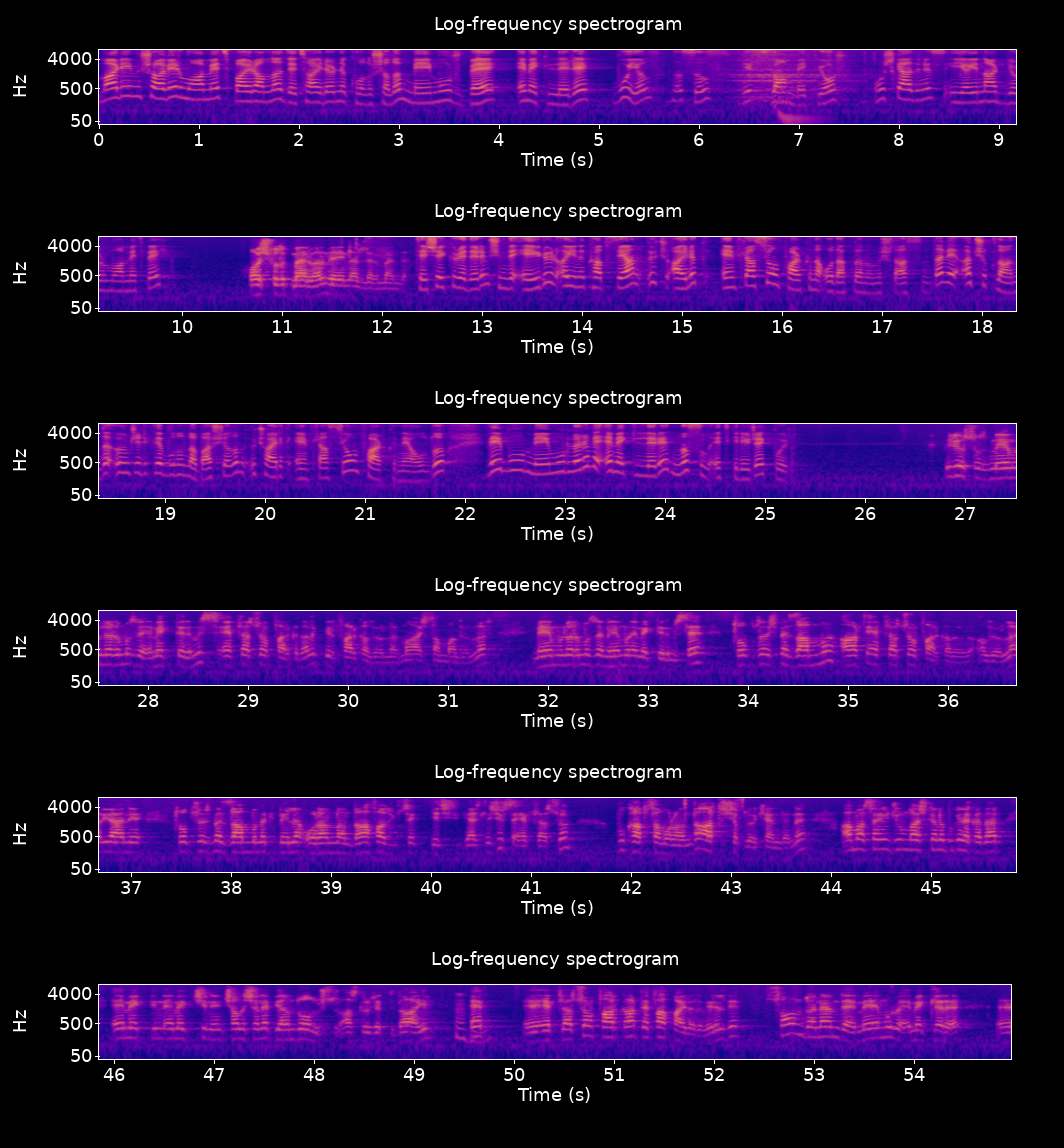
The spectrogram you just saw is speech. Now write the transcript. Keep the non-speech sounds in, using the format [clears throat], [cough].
Mali Müşavir Muhammed Bayram'la detaylarını konuşalım. Memur ve emeklileri bu yıl nasıl bir zam bekliyor? Hoş geldiniz. İyi yayınlar diliyorum Muhammed Bey. Hoş bulduk Merve Hanım. Yayınlar dilerim ben de. Teşekkür ederim. Şimdi Eylül ayını kapsayan 3 aylık enflasyon farkına odaklanılmıştı aslında ve açıklandı. Öncelikle bununla başlayalım. 3 aylık enflasyon farkı ne oldu? Ve bu memurları ve emeklileri nasıl etkileyecek? Buyurun. Biliyorsunuz memurlarımız ve emeklerimiz enflasyon farkındalık bir fark alıyorlar. Maaş zammı alıyorlar. Memurlarımız ve memur emeklerimiz ise toplu sözleşme zammı artı enflasyon farkı alıyorlar. Yani toplu sözleşme zammındaki belirlenen orandan daha fazla yüksek gerçekleşirse enflasyon bu kapsam oranında artış yapılıyor kendilerine. Ama Sayın Cumhurbaşkanı bugüne kadar emeklinin, emekçinin, çalışan hep yanında olmuştur. Asgari ücretli dahil. Hı hı. Hep e, enflasyon farkı art refah payları verildi. Son dönemde memur ve emeklere e,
